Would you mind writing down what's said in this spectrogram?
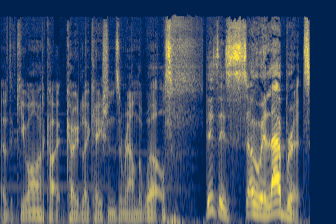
of the QR code locations around the world. this is so elaborate.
